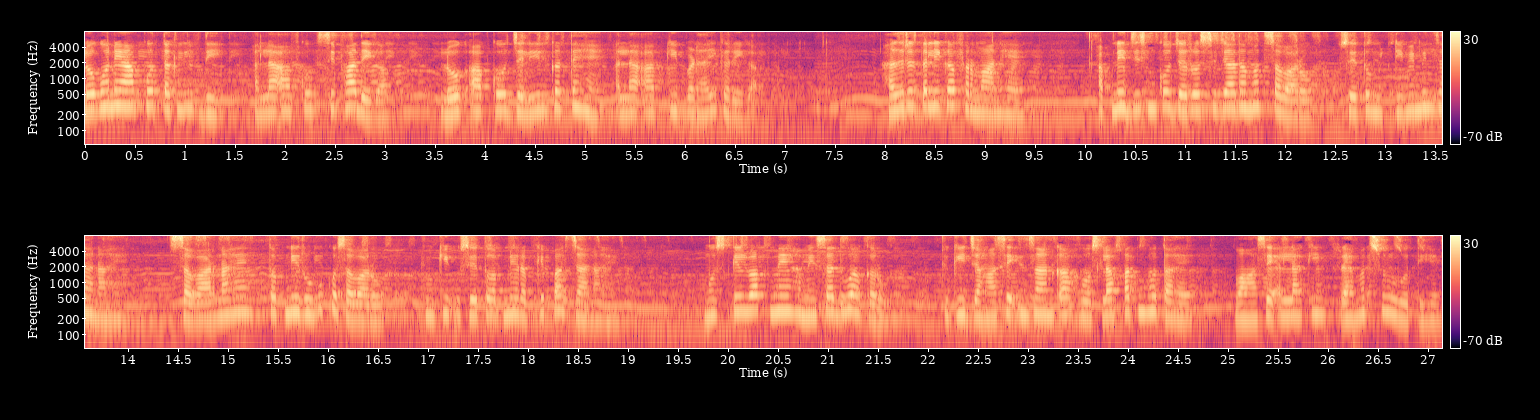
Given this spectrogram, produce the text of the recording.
लोगों ने आपको तकलीफ़ दी, अल्लाह आपको सिफा देगा। लोग आपको जलील करते हैं, अल्लाह आपकी बढ़ाई करेगा। हज़रत अली का फरमान है, अपने जिस्म को ज़रूरत से ज़्यादा मत सवारो, उसे तो मिट्टी में मिल जाना है। संवारना है तो अपनी रूह को संवारो, क्योंकि उसे तो अपने रब के पास जाना है। मुश्किल वक्त में हमेशा दुआ करो, क्योंकि जहाँ से इंसान का हौसला ख़त्म होता है, वहाँ से अल्लाह की रहमत शुरू होती है।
